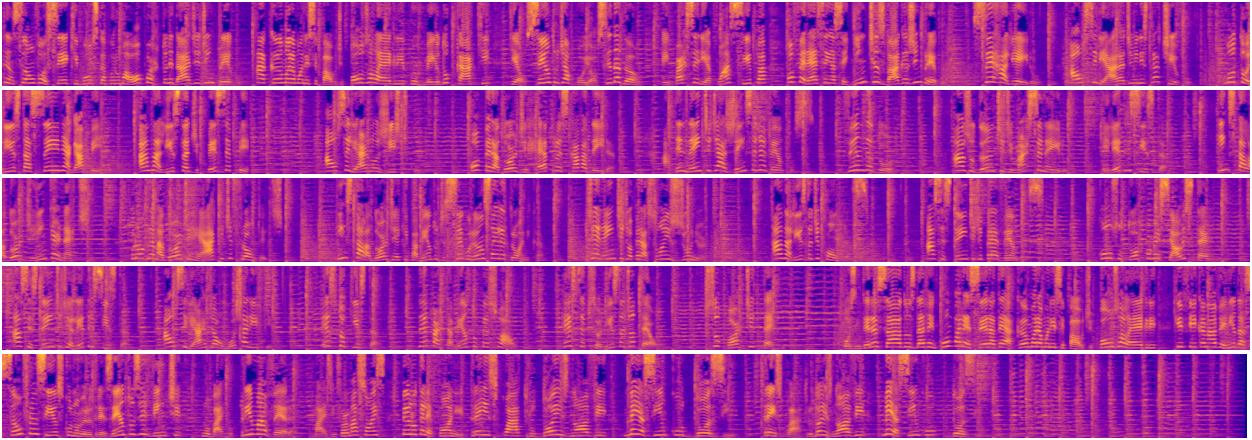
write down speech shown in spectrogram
Atenção você que busca por uma oportunidade de emprego. A Câmara Municipal de Pouso Alegre, por meio do CAC, que é o Centro de Apoio ao Cidadão, em parceria com a CIPA, oferecem as seguintes vagas de emprego: serralheiro, auxiliar administrativo, motorista CNHP, analista de PCP, auxiliar logístico, operador de retroescavadeira, atendente de agência de eventos, vendedor, ajudante de marceneiro, eletricista, instalador de internet, programador de React Frontend, instalador de equipamento de segurança eletrônica, gerente de operações júnior, analista de compras, assistente de pré-vendas, consultor comercial externo, assistente de eletricista, auxiliar de almoxarife, estoquista, departamento pessoal, recepcionista de hotel, suporte técnico. Os interessados devem comparecer até a Câmara Municipal de Pouso Alegre, que fica na Avenida São Francisco, número 320, no bairro Primavera. Mais informações pelo telefone 3429 6512. 3429 6512.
